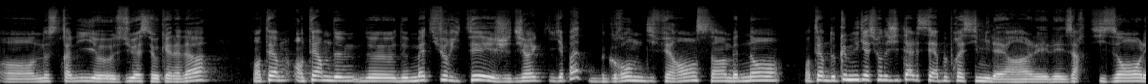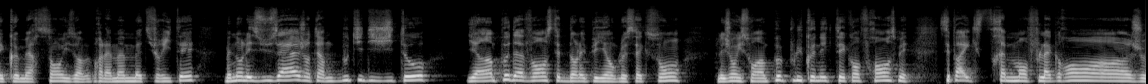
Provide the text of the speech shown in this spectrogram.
en, Australie, aux US et au Canada. En termes en termes de, de, maturité, je dirais qu'il n'y a pas de grande différence. Hein. Maintenant, en termes de communication digitale, c'est à peu près similaire. Hein. Les, artisans, les commerçants, ils ont à peu près la même maturité. Maintenant, les usages, en termes d'outils digitaux, il y a un peu d'avance peut-être dans les pays anglo-saxons. Les gens, ils sont un peu plus connectés qu'en France, mais c'est pas extrêmement flagrant. Hein. Je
